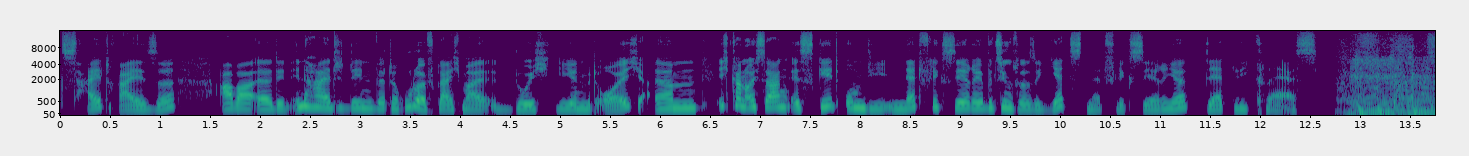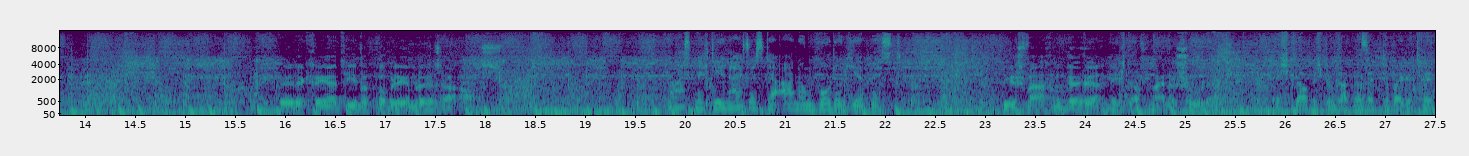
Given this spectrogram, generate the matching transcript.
Zeitreise. Aber äh, den Inhalt, den wird der Rudolf gleich mal durchgehen mit euch. Ähm, ich kann euch sagen, es geht um die Netflix-Serie, beziehungsweise jetzt Netflix-Serie Deadly Class. Ich bilde kreative Problemlöser aus. Hast nicht die leiseste Ahnung, wo du hier bist. Die Schwachen gehören nicht auf meine Schule. Ich glaube, ich bin gerade einer Sekte beigetreten.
